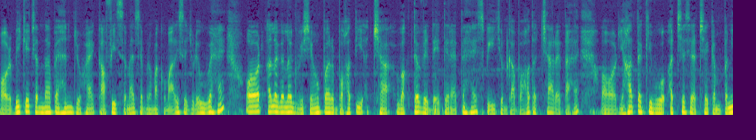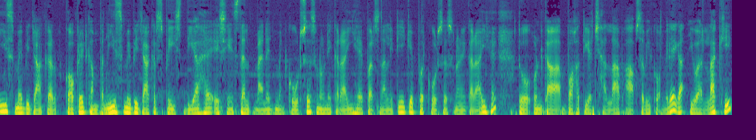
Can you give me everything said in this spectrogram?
और बी के चंदा बहन जो है, काफ़ी समय से ब्रह्मा कुमारी से जुड़े हुए हैं और अलग अलग विषयों पर बहुत ही अच्छा वक्तव्य देते रहते हैं। स्पीच उनका बहुत अच्छा रहता है और यहाँ तक कि वो अच्छे से अच्छे कंपनीज़ में भी जाकर कॉपरेट कंपनीज़ में भी जाकर स्पीच दिया है। ऐसे सेल्फ मैनेजमेंट कोर्सेस उन्होंने कराई है पर्सनालिटी के पर कोर्सेस उन्होंने कराई है। तो उनका बहुत ही अच्छा लाभ आप सभी को मिलेगा। यू आर लकी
